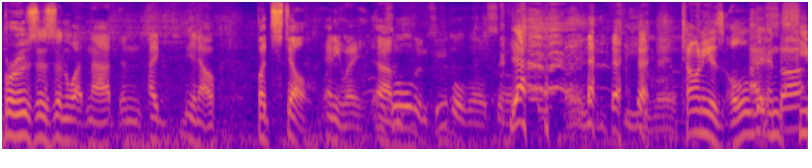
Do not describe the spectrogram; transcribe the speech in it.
bruises and whatnot. And I, you know, but still, anyway. He's um, old and feeble, though, so. Yeah. Feeble. Tony is old I and saw, I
